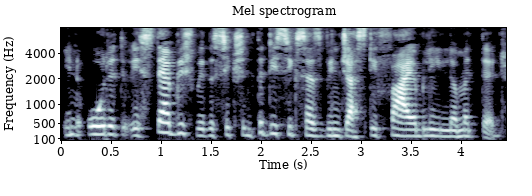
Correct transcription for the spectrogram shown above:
in order to establish whether section 36 has been justifiably limited.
